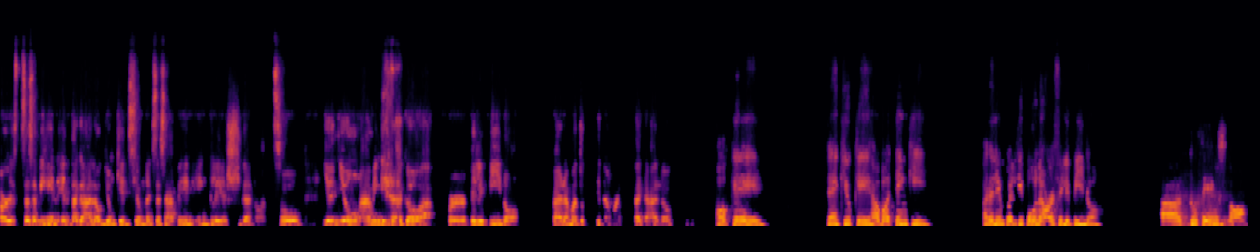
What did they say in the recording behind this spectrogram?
Or sasabihin in Tagalog, yung kids yung nagsasabi in English, ganon. So, yun yung aming ginagawa for Filipino para matuto sila mag-Tagalog. Okay. Thank you, Kay. How about Tinky? Aralin Panlipunan or Filipino? Uh, two things, no?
